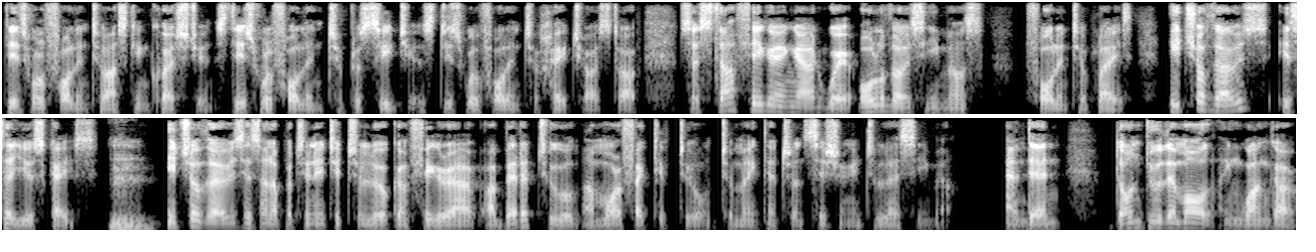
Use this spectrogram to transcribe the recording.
This will fall into asking questions. This will fall into procedures. This will fall into HR stuff. So start figuring out where all of those emails fall into place. Each of those is a use case. Mm. Each of those is an opportunity to look and figure out a better tool, a more effective tool to make that transition into less email. And then don't do them all in one go.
